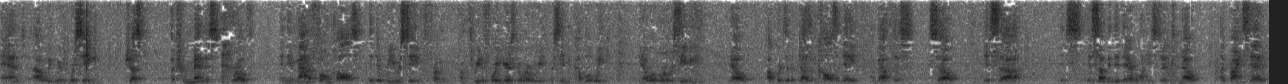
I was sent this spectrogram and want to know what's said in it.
and uh, we, we're, we're seeing just a tremendous growth in the amount of phone calls that, that we receive from, from three to four years ago, where we're receiving a couple a week. You know, we're, we're receiving you know upwards of a dozen calls a day about this. So it's uh, it's it's something that everyone needs to, to know. Like Brian said,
